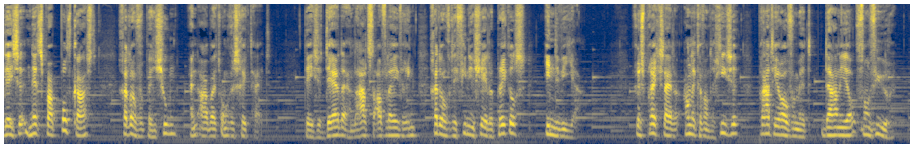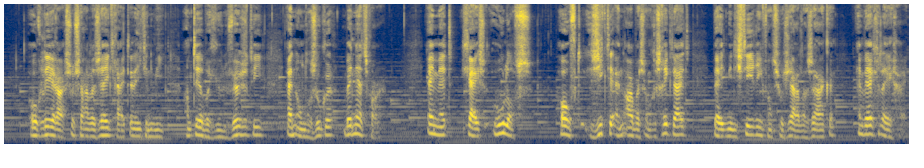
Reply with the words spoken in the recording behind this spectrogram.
Deze Netspar podcast gaat over pensioen en arbeidsongeschiktheid. Deze derde en laatste aflevering gaat over de financiële prikkels in de WIA. Gespreksleider Anneke van der Giezen praat hierover met Daniel van Vuren, hoogleraar sociale zekerheid en economie aan Tilburg University en onderzoeker bij Netspar. En met Gijs Roelofs, hoofd ziekte en arbeidsongeschiktheid bij het ministerie van Sociale Zaken en Werkgelegenheid.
